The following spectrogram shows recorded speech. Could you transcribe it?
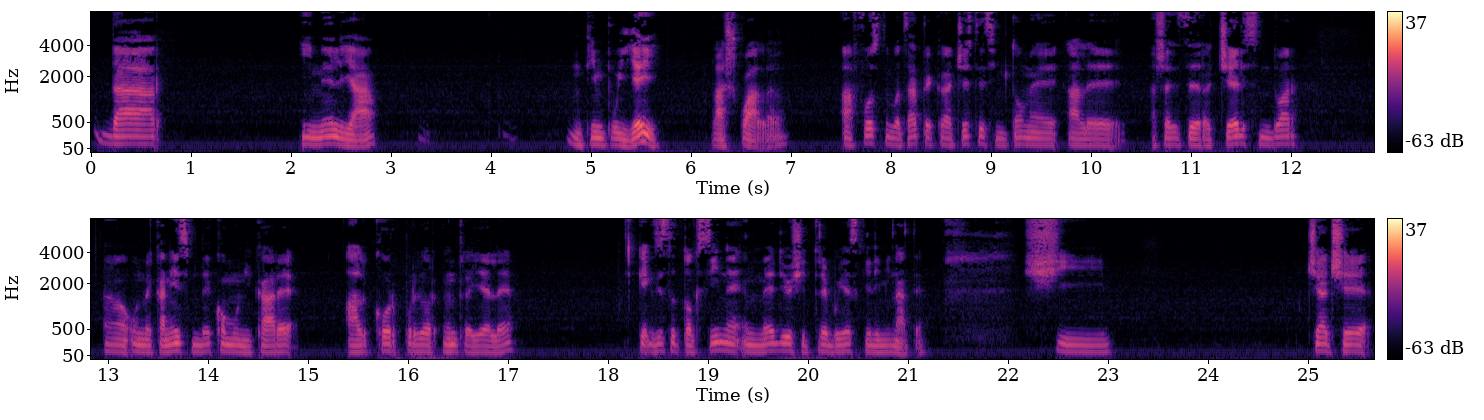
Dar Inelia, în timpul ei la școală, a fost învățată că aceste simptome ale așa zise răceli sunt doar uh, un mecanism de comunicare al corpurilor între ele, că există toxine în mediu și trebuie eliminate. Și ceea ce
